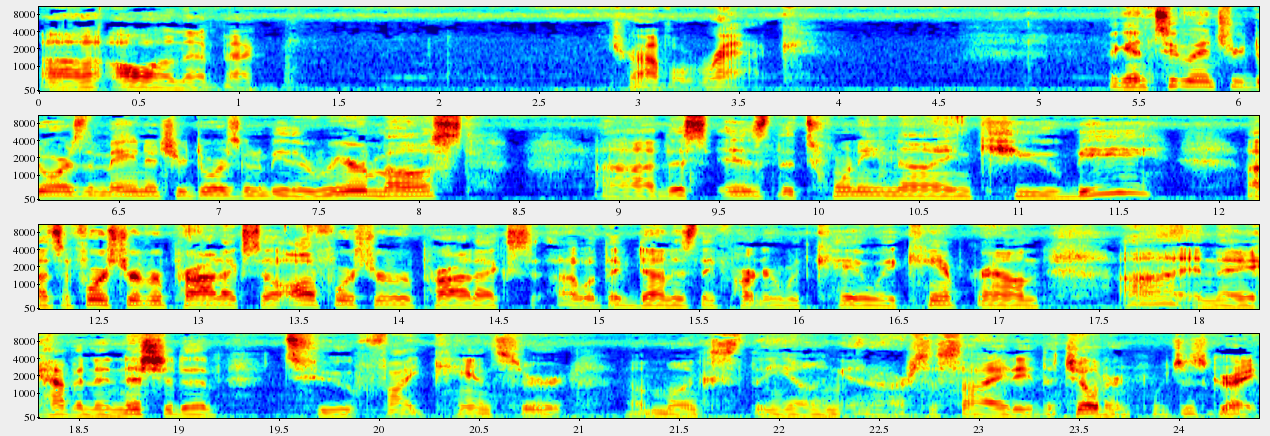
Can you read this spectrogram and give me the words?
uh, all on that back travel rack. Again, two entry doors. The main entry door is going to be the rearmost. Uh, this is the 29QB. Uh, it's a Forest River product, so all Forest River products, uh, what they've done is they partner with KOA Campground uh, and they have an initiative to fight cancer amongst the young in our society, the children, which is great.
